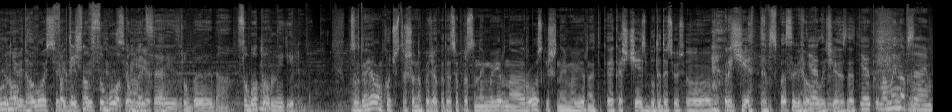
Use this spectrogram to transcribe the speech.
ну, відголосся від- від, Фактично від, в суботу від ми це і зробили, да. В суботу, в неділю. Ну, я вам хочу страшенно подякувати. Це просто неймовірна розкіш, неймовірна така якась честь бути до цього всього причетним. Спасибі вам величезне. Дякую. А ми навзаєм.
